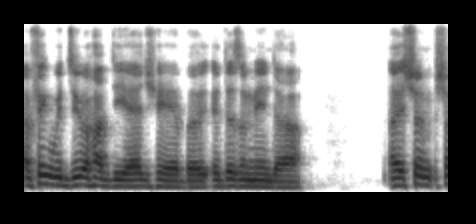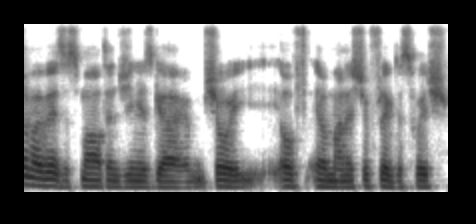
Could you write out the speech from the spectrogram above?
I think we do have the edge here, but it doesn't mean that. Uh, Sean, Sean McVay is a smart and genius guy. I'm sure he, he'll, he'll manage to flick the switch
